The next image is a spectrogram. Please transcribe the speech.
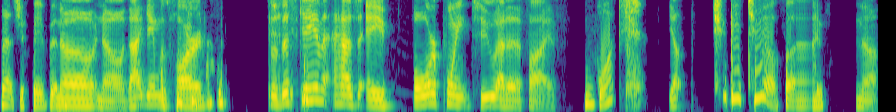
That's your favorite. No, no, that game was hard. so this game has a 4.2 out of 5. What? Yep. Should be a 2 out of 5. No.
